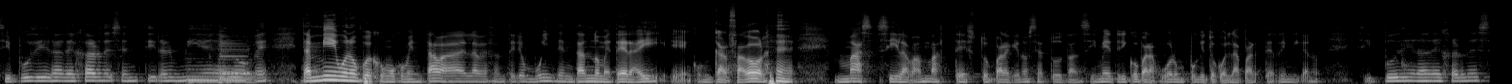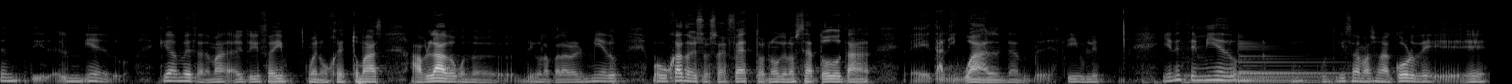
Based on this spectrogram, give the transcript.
si pudiera dejar de sentir el miedo. ¿eh? También, bueno, pues como comentaba en la vez anterior, voy intentando meter ahí eh, con calzador más sílabas, más texto para que no sea todo tan simétrico, para jugar un poquito con la parte rítmica, ¿no? Si pudiera dejar de sentir el miedo, que a veces además utilizo ahí, bueno, un gesto más hablado cuando digo la palabra el miedo, voy buscando esos efectos, ¿no? Que no sea todo tan, eh, tan igual, tan predecible. Y en este miedo eh, utiliza además un acorde eh,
